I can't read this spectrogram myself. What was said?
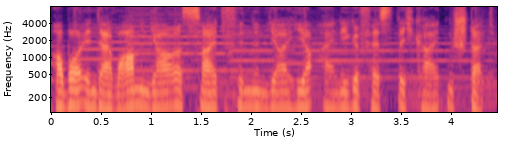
aber in der warmen Jahreszeit finden ja hier einige Festlichkeiten statt.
